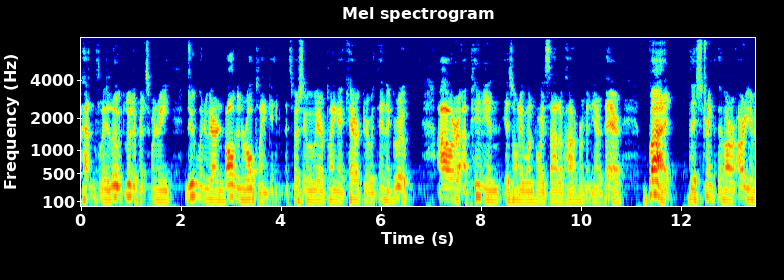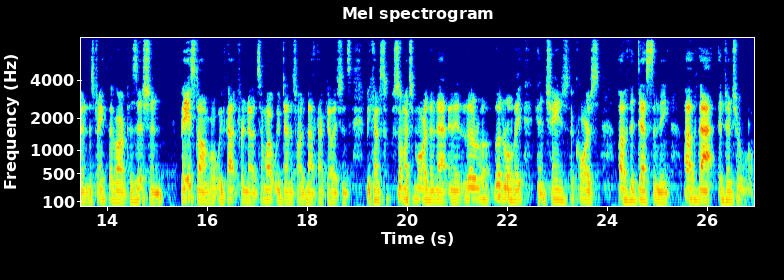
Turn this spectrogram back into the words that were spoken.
patently ludicrous when we do when we are involved in a role playing game, especially when we are playing a character within a group. Our opinion is only one voice out of however many are there, but the strength of our argument, the strength of our position based on what we've got for notes and what we've done as far as math calculations becomes so much more than that and it literally, literally can change the course of the destiny of that adventure world.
